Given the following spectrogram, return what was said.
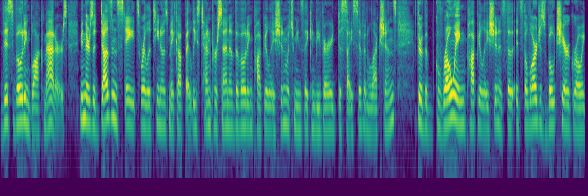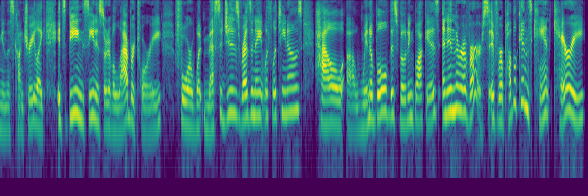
This voting block matters. I mean, there's a dozen states where Latinos make up at least 10% of the voting population, which means they can be very decisive in elections. They're the growing population. It's the it's the largest vote share growing in this country. Like it's being seen as sort of a laboratory for what messages resonate with Latinos, how uh, winnable this voting block is, and in the reverse, if Republicans can't carry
